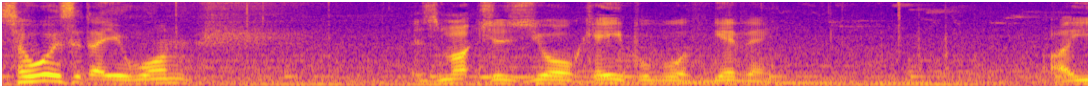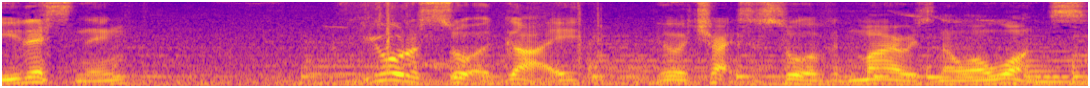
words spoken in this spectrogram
So what is it that you want? As much as you're capable of giving. Are you listening? You're the sort of guy who attracts the sort of admirers no one wants.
